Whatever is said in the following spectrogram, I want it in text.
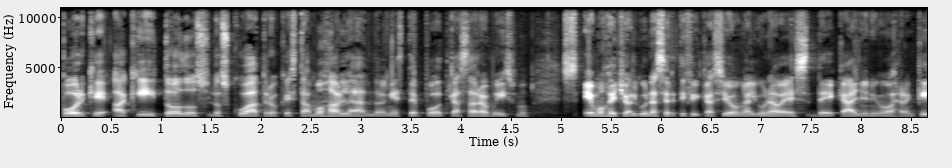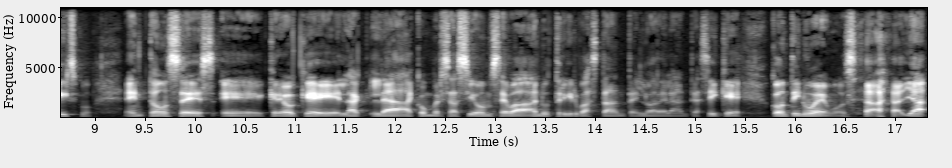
porque aquí todos los cuatro que estamos hablando en este podcast ahora mismo hemos hecho alguna certificación alguna vez de canyoning o barranquismo. Entonces eh, creo que la, conversación se va a nutrir bastante en lo adelante. Así que continuemos. ya,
